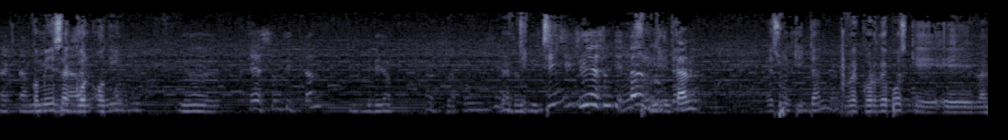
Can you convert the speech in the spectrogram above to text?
Exactamente. Comienza con Odín. y uno de, ¿Qué es un titán? Y digo, ¿es un titán? Sí, es un titán. Es un titán. Recordemos que eh, en las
